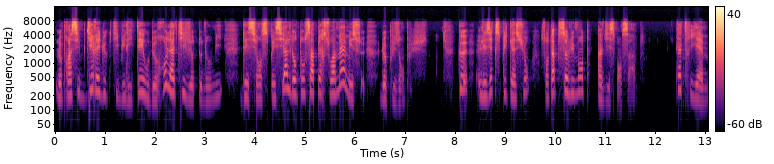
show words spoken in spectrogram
le principe d'irréductibilité ou de relative autonomie des sciences spéciales dont on s'aperçoit même, et ce, de plus en plus, que les explications sont absolument indispensables. Quatrième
